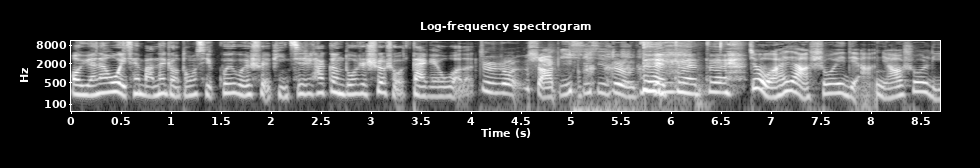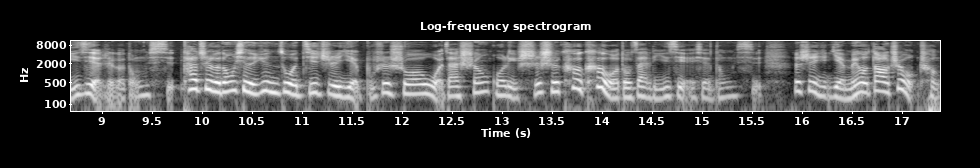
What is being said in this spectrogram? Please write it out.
哦，原来我以前把那种东西归为水平，其实它更多是射手带给我的，就是这种傻逼兮兮这种。对对对，就我还想说一点啊，你要说理解这个东西，它这个东西的运作机制，也不是说我在生活里时时刻刻我都在理解一些东西，就是也没有到这种程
